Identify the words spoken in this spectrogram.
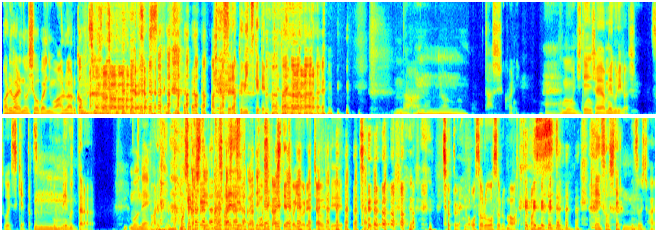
我々の商売にもあるあるかもしれない。そうですね。ひたすら組みつけてるみたいなね。なうるほどん確かに。も自転車屋巡りがすごい好きやったんですけど、巡ったら、もうね、もしかして、もしかしてとか言って。もしかしてとか言われちゃうんで、ちょっとあの恐る恐る回ってます。変装して？うんそうして、はい。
